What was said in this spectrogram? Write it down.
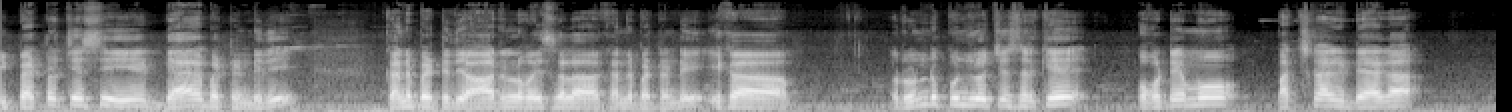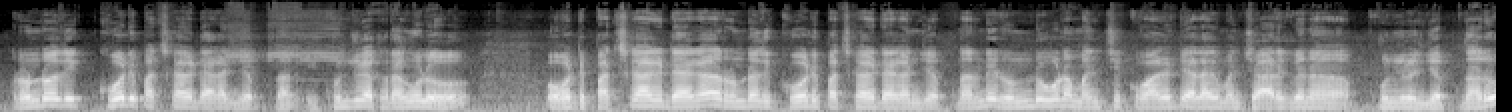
ఈ పెట్ట వచ్చేసి డ్యాగ పెట్టండి ఇది. కన్నెపెట్టిది ఆరు నెలల వయసు గల కనిపెట్టండి. ఇక రెండు పుంజులు వచ్చేసరికి ఒకటేమో పచ్చకాగి డేగ రెండోది కోడి పచ్చకాగి డేగ అని చెప్తున్నారు. ఈ పుంజుల యొక్క రంగులు ఒకటి పచ్చకాగి డేగ రెండోది కోడి పచ్చకాగి డేగ అని చెప్తున్నారండి. రెండు కూడా మంచి క్వాలిటీ అలాగే మంచి ఆరోగ్యమైన పుంజులు అని చెప్తున్నారు.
